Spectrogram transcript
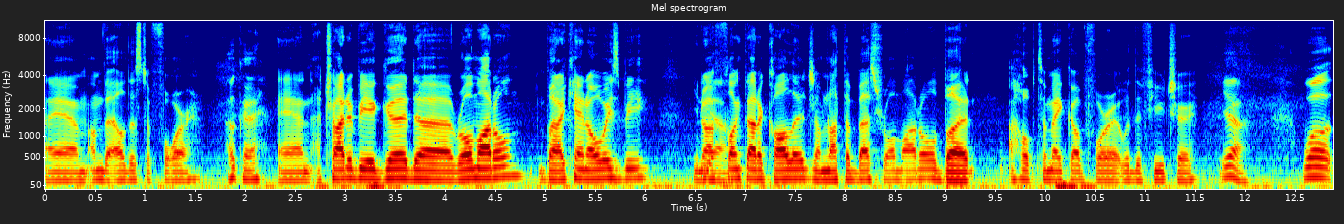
I am. I'm the eldest of four. Okay. And I try to be a good uh, role model, but I can't always be. You know, yeah. I flunked out of college. I'm not the best role model, but I hope to make up for it with the future. Yeah. Well,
